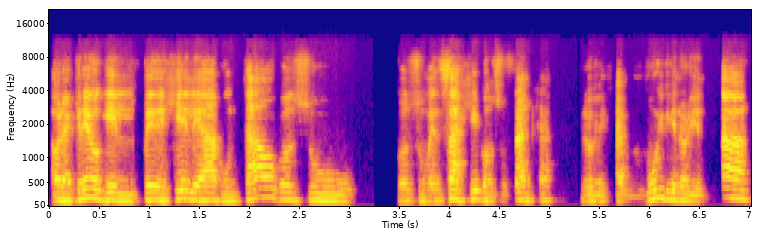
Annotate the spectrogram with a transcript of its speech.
Ahora, creo que el PDG le ha apuntado con su, con su mensaje, con su franja, creo que está muy bien orientada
